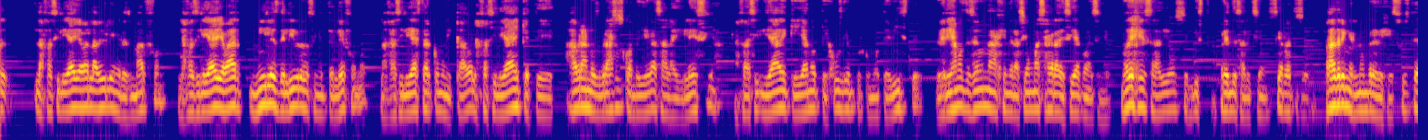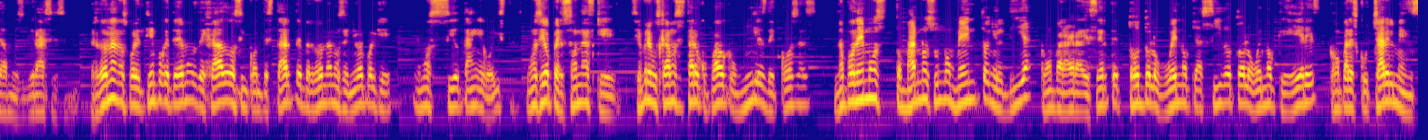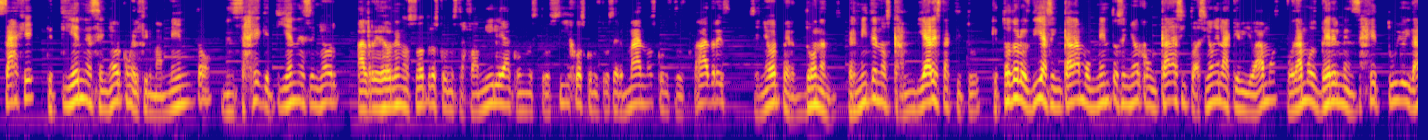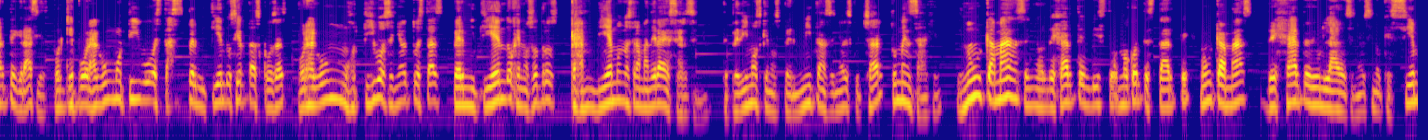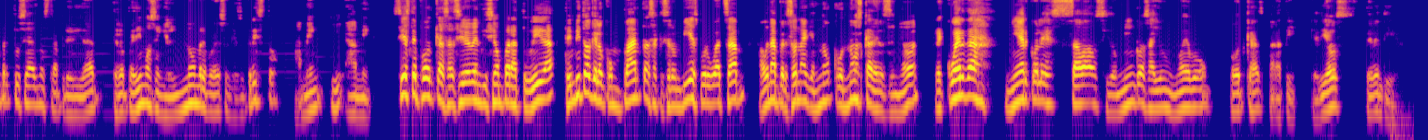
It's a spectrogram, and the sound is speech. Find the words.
la facilidad de llevar la Biblia en el smartphone, la facilidad de llevar miles de libros en el teléfono, la facilidad de estar comunicado, la facilidad de que te abran los brazos cuando llegas a la iglesia, la facilidad de que ya no te juzguen por cómo te viste. Deberíamos de ser una generación más agradecida con el Señor. No dejes a Dios en vista, aprende esa lección, cierra tus ojos. Padre, en el nombre de Jesús te damos gracias, Señor. Perdónanos por el tiempo que te hemos dejado sin contestarte, perdónanos, Señor, porque hemos sido tan egoístas. Hemos sido personas que siempre buscamos estar ocupados con miles de cosas No podemos tomarnos un momento en el día como para agradecerte todo lo bueno que has sido, todo lo bueno que eres, como para escuchar el mensaje que tienes, Señor, con el firmamento, mensaje que tienes, Señor, alrededor de nosotros, con nuestra familia, con nuestros hijos, con nuestros hermanos, con nuestros padres. Señor, perdónanos. Permítenos cambiar esta actitud. Que todos los días, en cada momento, Señor, con cada situación en la que vivamos, podamos ver el mensaje tuyo y darte gracias. Porque por algún motivo estás permitiendo ciertas cosas. Por algún motivo, Señor, tú estás permitiendo que nosotros cambiemos nuestra manera de ser, Señor. Te pedimos que nos permitas, Señor, escuchar tu mensaje. Nunca más, Señor, dejarte en visto, no contestarte, nunca más dejarte de un lado, Señor, sino que siempre tú seas nuestra prioridad. Te lo pedimos en el nombre poderoso de Jesucristo. Amén y amén. Si este podcast ha sido de bendición para tu vida, te invito a que lo compartas, a que se lo envíes por WhatsApp a una persona que no conozca del Señor. Recuerda, miércoles, sábados y domingos hay un nuevo podcast para ti. Que Dios te bendiga.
